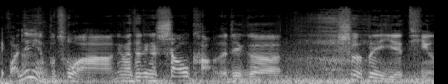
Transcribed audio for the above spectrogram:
嗯。环境也不错啊，另外它这个烧烤的这个设备也挺，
